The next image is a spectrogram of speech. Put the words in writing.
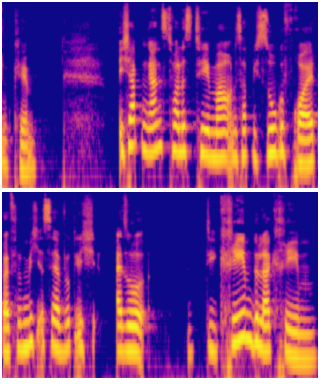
Okay. Ich habe ein ganz tolles Thema und es hat mich so gefreut, weil für mich ist ja wirklich, also die Creme de la Creme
